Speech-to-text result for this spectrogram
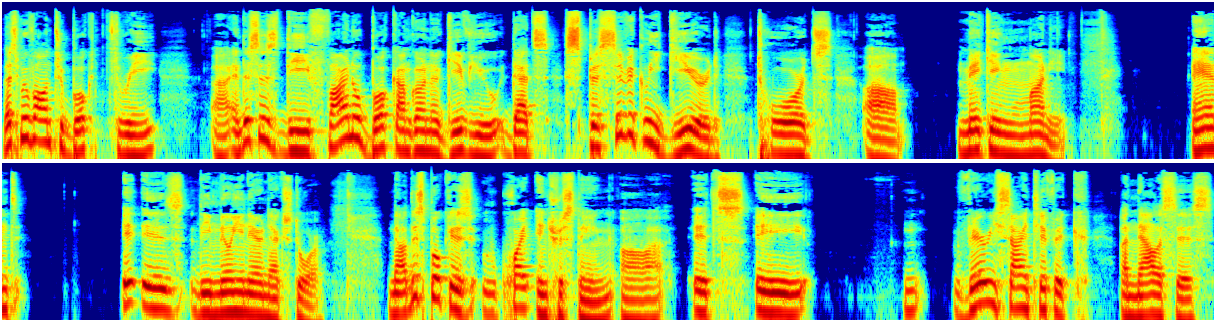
Let's move on to book three. Uh, and this is the final book I'm going to give you that's specifically geared towards uh, making money. And it is The Millionaire Next Door. Now, this book is quite interesting. Uh, it's a very scientific analysis,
